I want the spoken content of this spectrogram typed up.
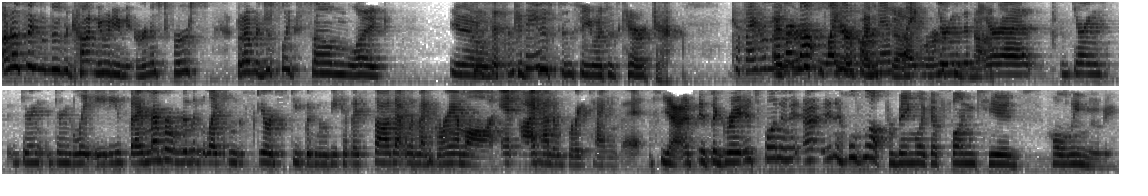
I'm not saying that there's a continuity in the Ernest verse, but I would just like some like you know Consistency? consistency with his character. Because I remember Ernest not liking Ernest like Ernest during this not. era, during during during the late '80s. But I remember really liking the Scared Stupid movie because I saw that with my grandma, and I had a great time with it. Yeah, it, it's a great, it's fun, and it, uh, it holds up for being like a fun kids Halloween movie.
